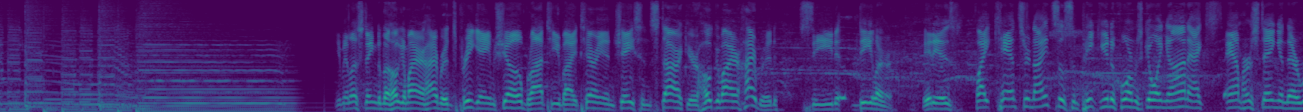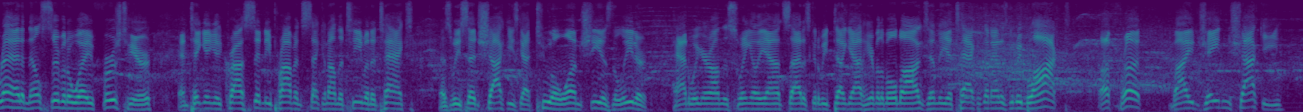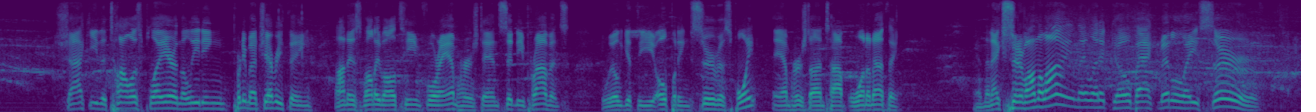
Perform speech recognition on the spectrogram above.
You've been listening to the Hoegemeyer Hybrids pregame show brought to you by Terry and Jason Stark, your Hoegemeyer Hybrid seed dealer. It is Fight Cancer Night, so some pink uniforms going on. Amherst staying in their red, and they'll serve it away first here and taking it across Sydney Province, second on the team in attacks. As we said, Shockey's got 201. She is the leader. Hadwiger on the swing on the outside. It's going to be dug out here by the Bulldogs, and the attack at the net is going to be blocked up front by Jaden Shockey. Shockey, the tallest player and the leading pretty much everything on this volleyball team for Amherst and Sydney Province. Will get the opening service point. Amherst on top, one to nothing. And the next serve on the line, they let it go back middle. A serve.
